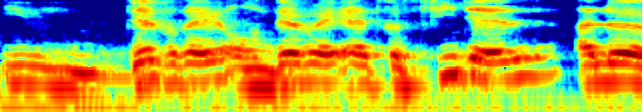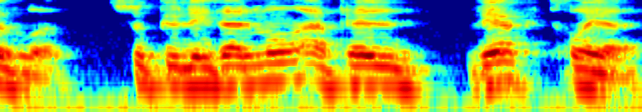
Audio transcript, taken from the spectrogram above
il devrait, on devrait être fidèle à l'œuvre, ce que les Allemands appellent Werktreue.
